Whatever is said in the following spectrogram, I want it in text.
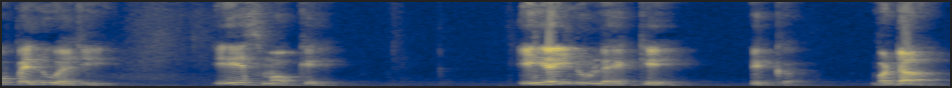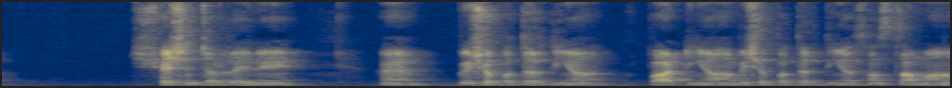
ਉਹ ਪਹਿਲੂ ਹੈ ਜੀ, ਇਸ ਮੌਕੇ AI ਨੂੰ ਲੈ ਕੇ ਇੱਕ ਵੱਡਾ ਸੈਸ਼ਨ ਚੱਲ ਰਹੇ ਨੇ ਵਿਸ਼ਵ ਪੱਧਰ ਦੀਆਂ ਪਾਰਟੀਆਂ ਵਿਸ਼ਵ ਪੱਧਰ ਦੀਆਂ ਸੰਸਥਾਵਾਂ,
